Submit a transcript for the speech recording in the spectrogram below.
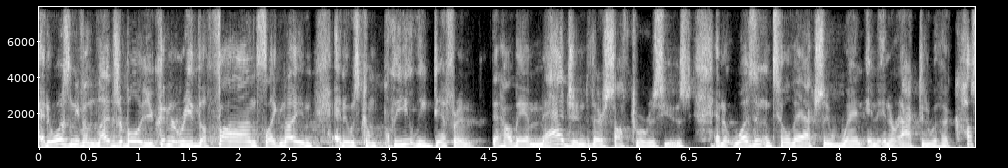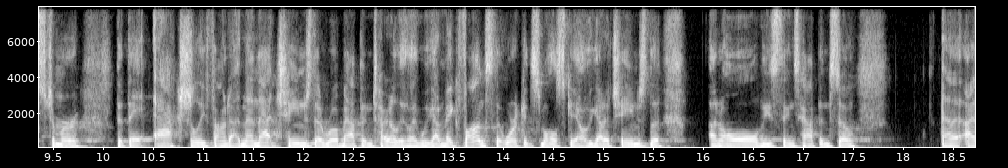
And it wasn't even legible. You couldn't read the fonts, like nothing. And it was completely different than how they imagined their software was used. And it wasn't until they actually went and interacted with a customer that they actually found out. And then that changed their roadmap entirely. Like we got to make fonts that work at small scale. We got to change the and all these things happen. So I,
